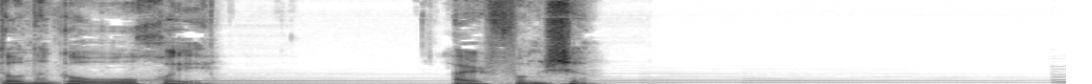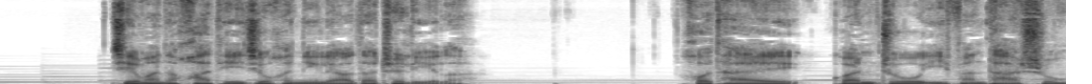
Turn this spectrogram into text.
都能够无悔而丰盛。今晚的话题就和您聊到这里了。后台关注一凡大叔，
